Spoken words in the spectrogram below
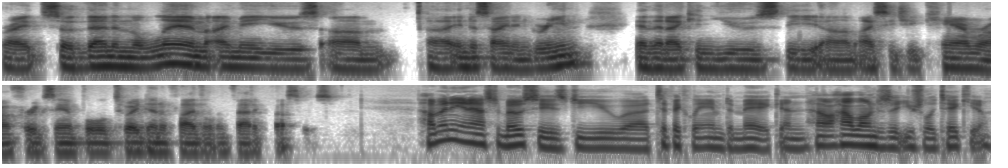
right? So then in the limb I may use um, uh, indocyanine green, and then I can use the um, ICG camera, for example, to identify the lymphatic vessels. How many anastomoses do you uh, typically aim to make, and how, how long does it usually take you?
